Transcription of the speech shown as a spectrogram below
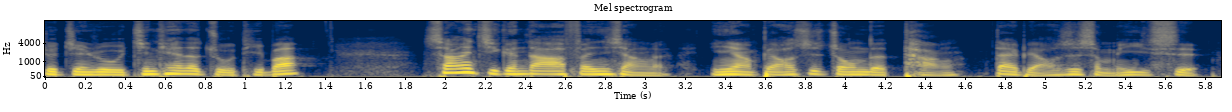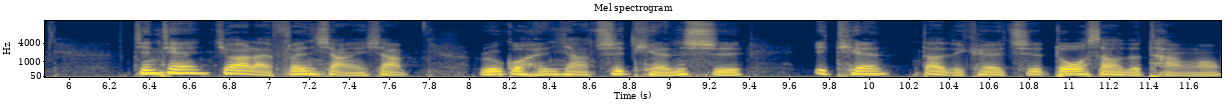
就进入今天的主题吧。上一集跟大家分享了营养标示中的糖代表是什么意思，今天就要来分享一下，如果很想吃甜食，一天到底可以吃多少的糖哦？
